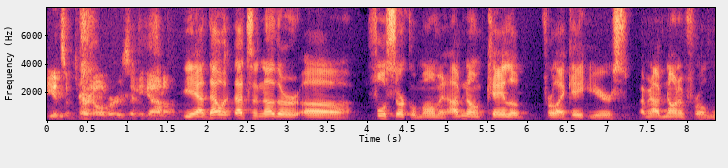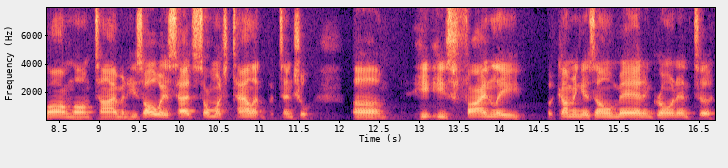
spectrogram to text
needed some turnovers, and you got them. Yeah, that was that's another uh, full circle moment. I've known Caleb for like eight years. I mean, I've known him for a long, long time, and he's always had so much talent and potential. Um, he, he's finally becoming his own man and growing into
